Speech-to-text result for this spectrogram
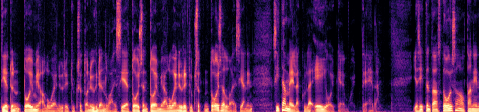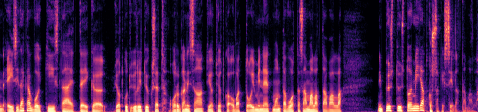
tietyn toimialueen yritykset on yhdenlaisia ja toisen toimialueen yritykset on toisenlaisia, niin sitä meillä kyllä ei oikein voi tehdä. Ja sitten taas toisaalta niin ei sitäkään voi kiistää, etteikö jotkut yritykset, organisaatiot, jotka ovat toimineet monta vuotta samalla tavalla, niin pystyisi toimimaan jatkossakin sillä tavalla.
